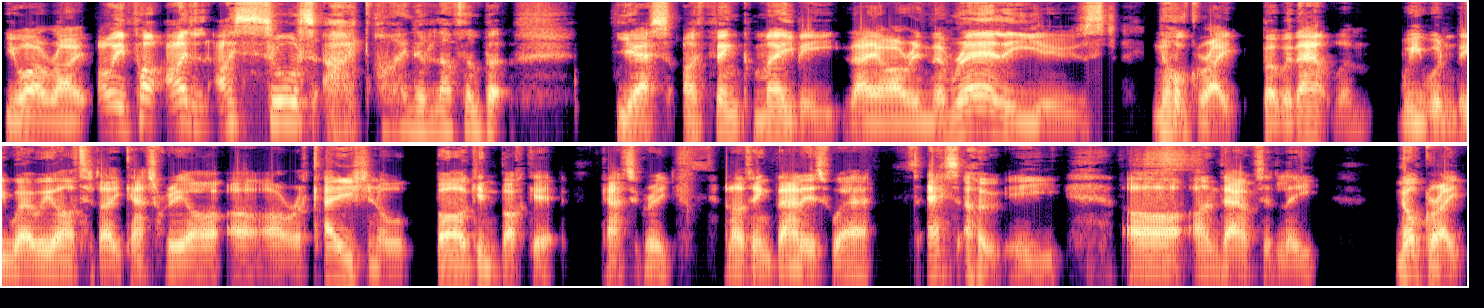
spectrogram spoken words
You are right. I mean, I I sort I kind of love them, but yes, I think maybe they are in the rarely used, not great, but without them, we wouldn't be where we are today. Category our, our, our occasional bargain bucket category, and I think that is where SOE are undoubtedly not great,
